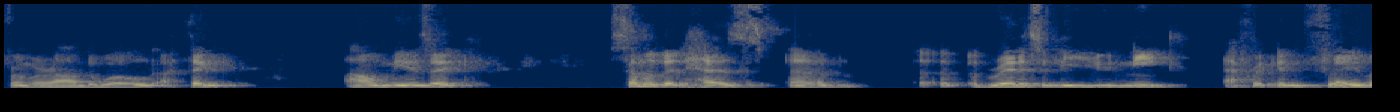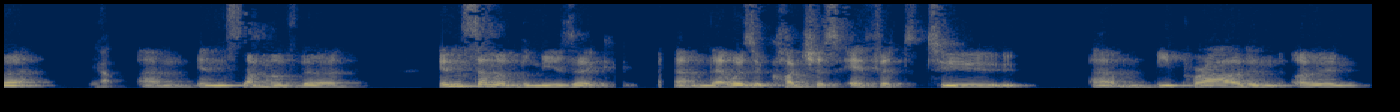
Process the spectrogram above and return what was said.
from around the world. I think our music some of it has um, a, a, relatively unique African flavor yeah. um, in some of the in some of the music. Um, that was a conscious effort to um, be proud and own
